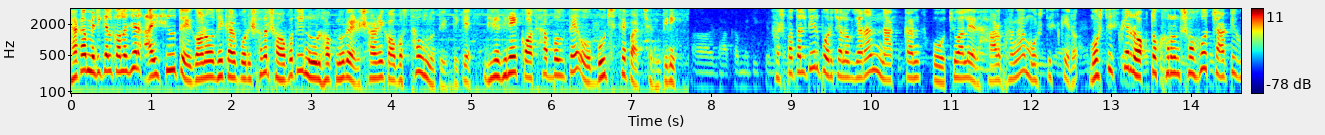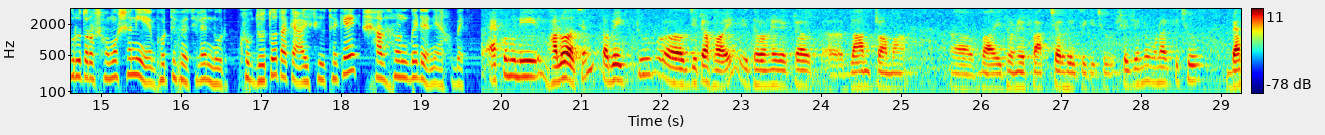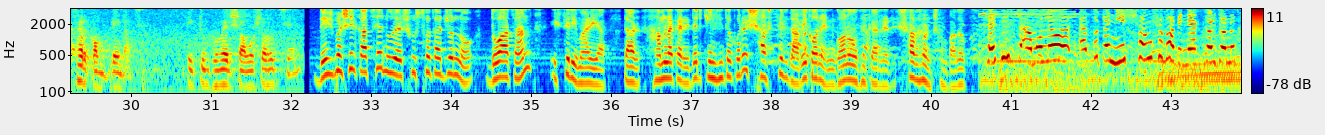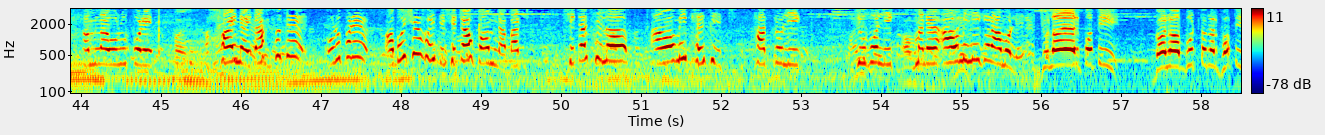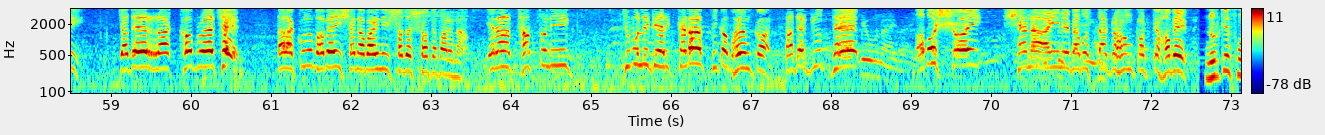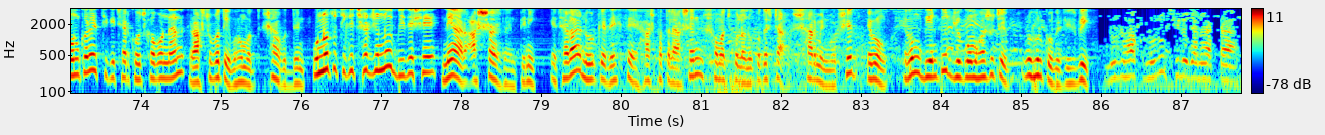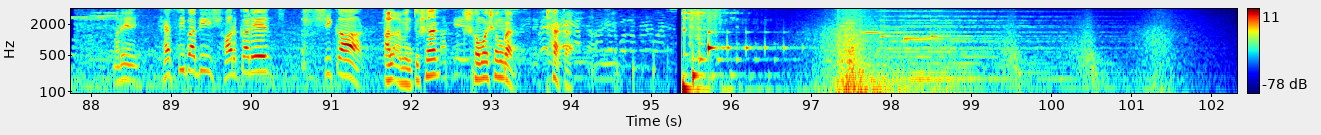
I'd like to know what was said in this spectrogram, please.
Dhaka medical কলেজের আইসিইউতে গণ অধিকার পরিষদের সভাপতি নুরুল হক নূরের শারীরিক অবস্থা উন্নতির দিকে ধীরে ধীরে কথা বলতে ও বুঝতে পারছেন তিনি। হাসপাতালটির পরিচালক জানান নাক কান ও চোয়ালের হাড় ভাঙা মস্তিষ্কের মস্তিষ্কের রক্তক্ষরণ সহ চারটি গুরুতর সমস্যা নিয়ে ভর্তি হয়েছিলেন নূর। খুব দ্রুত তাকে আইসিইউ থেকে সাধারণ বেডে নেওয়া হবে। এখন উনি ভালো আছেন, তবে একটু যেটা হয় এই ধরনের একটা ব্লান ট্রমা বা এই ধরনের ফ্র্যাকচার হয়েছে কিছু সেই জন্য ওনার কিছু ব্যথার কমপ্লেন আছে। একটু ঘুমের সমস্যা হচ্ছে। দেশবাসীর কাছে নূরের সুস্থতার জন্য দোয়া চান স্ত্রী মারিয়া। তার হামলাকারীদের চিহ্নিত করে শাস্তির দাবি করেন গণ অধিকারের সাধারণ সম্পাদক। ফেসিস্ট আমলেও এতটা নৃশংসভাবে ন্যাক্কারজনক হামলা ওর উপরে হয় নাই। ডাকসুতে ওর উপরে অবশ্যই হয়েছে সেটাও কম না বাট সেটা ছিল আওয়ামী ফেসিস্ট ছাত্রলীগ যুবলীগ মানে আওয়ামী লীগের আমলে। জুলাইয়ের প্রতি গণ অভ্যুত্থানের প্রতি যাদের রাক্ষোভ রয়েছে তারা কোনোভাবেই সেনাবাহিনীর সদস্য হতে পারে না। এরা ছাত্রলীগ যুবলীগের ক্যাডার থেকে ভয়ঙ্কর। তাদের বিরুদ্ধে অবশ্যই সেনা আইনে ব্যবস্থা গ্রহণ করতে হবে। নূরকে ফোন করে চিকিৎসার খোঁজ খবর নেন রাষ্ট্রপতি মোহাম্মদ শাহাবুদ্দিন। উন্নত চিকিৎসার জন্য বিদেশে নেয়ার আশ্বাস দেন তিনি। এছাড়া নূরকে দেখতে হাসপাতালে আসেন সমাজ কল্যাণ উপদেষ্টা শারমিন মুর্শিদ এবং এবং বিএনপির যুগ্ম মহাসচিব রুহুল কবির রিজভি। নুরুল হক নুরু ছিল যেন একটা মানে ফ্যাসিবাদী সরকারের শিকার। আল আমিন তুষার সময় সংবাদ ঢাকা।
